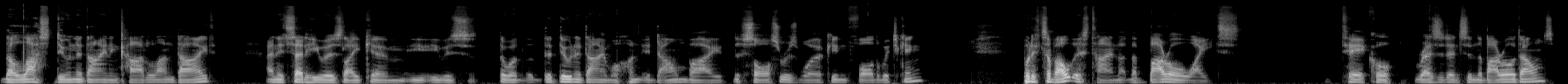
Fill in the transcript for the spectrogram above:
the last Dunedain in Cardolan died, and it said he was like um he, he was the the Dunedain were hunted down by the sorcerers working for the Witch King. But it's about this time that the Barrow Wights take up residence in the Barrow Downs,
